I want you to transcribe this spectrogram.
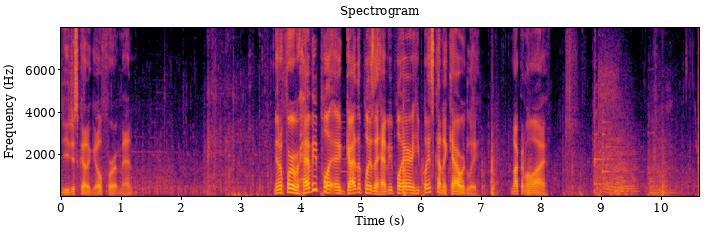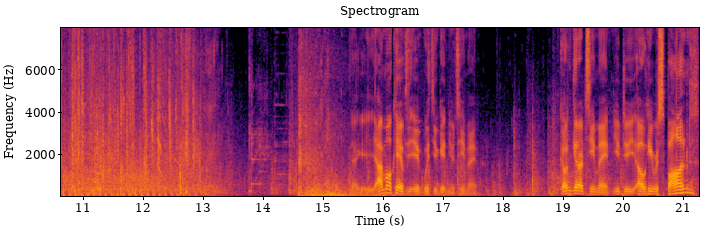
you just gotta go for it, man. You know, for a heavy play, a guy that plays a heavy player, he plays kind of cowardly. I'm not gonna lie. Yeah, I'm okay with, you- with you getting your teammate. Go and get our teammate. You do. Oh, he respond.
